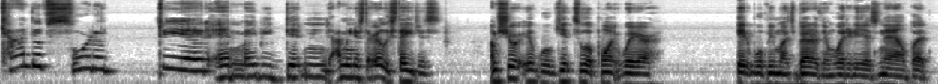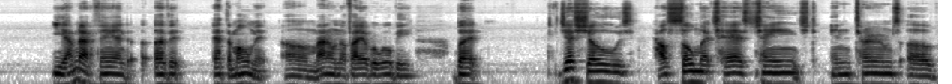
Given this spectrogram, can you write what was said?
kind of sort of did and maybe didn't. I mean, it's the early stages. I'm sure it will get to a point where it will be much better than what it is now. But yeah, I'm not a fan of it at the moment. Um, I don't know if I ever will be, but just shows how so much has changed in terms of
